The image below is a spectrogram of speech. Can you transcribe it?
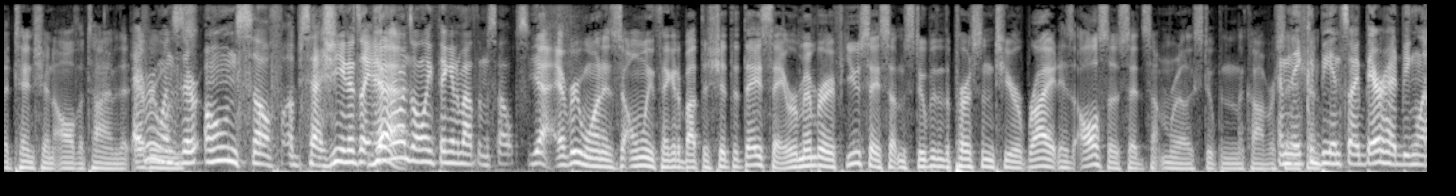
attention all the time. That Everyone's, everyone's their own self obsession. It's like Yeah. everyone's only thinking about themselves. Yeah, everyone is only thinking about the shit that they say. Remember, if you say something stupid, the person to your right has also said something really stupid in the conversation. And they could be inside their head being like,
